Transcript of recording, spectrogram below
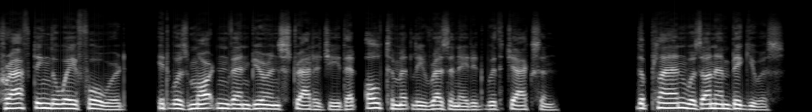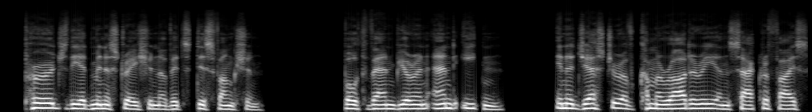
Crafting the way forward, it was Martin Van Buren's strategy that ultimately resonated with Jackson. The plan was unambiguous purge the administration of its dysfunction. Both Van Buren and Eaton, in a gesture of camaraderie and sacrifice,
